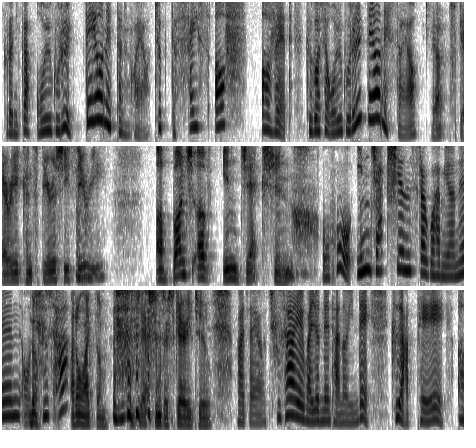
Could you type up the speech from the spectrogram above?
그러니까 얼굴을 떼어냈다는 거예요. took the face off of it. 그것의 얼굴을 떼어냈어요. Yep, scary conspiracy theory. A bunch of injections. 오호, injections라고 하면은 어, No, 주사? I don't like them. Injections are scary too. 맞아요. 주사에 관련된 단어인데 그 앞에 a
